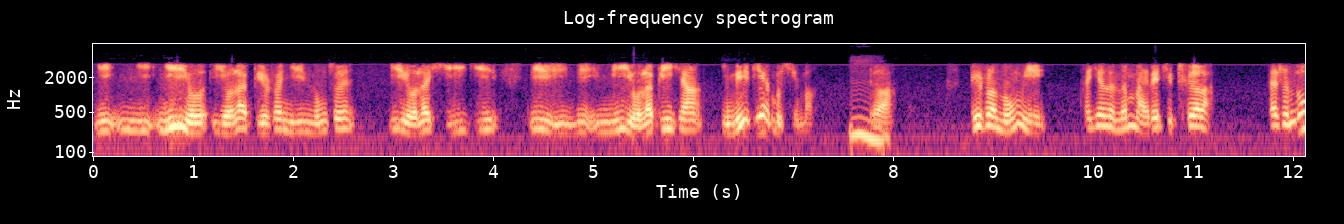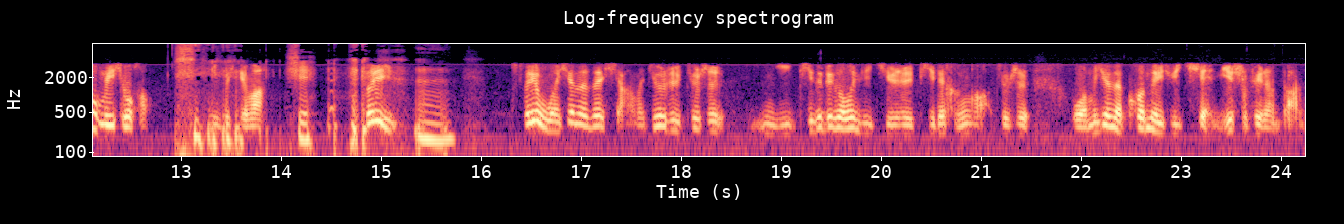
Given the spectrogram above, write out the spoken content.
你你你有有了，比如说你农村，你有了洗衣机，你你你有了冰箱，你没电不行吗？嗯，对吧？比如说农民，他现在能买得起车了，但是路没修好，你不行吗？是，所以 嗯，所以我现在在想的，就是就是你提的这个问题，其实提的很好，就是。我们现在扩内需潜力是非常大的，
